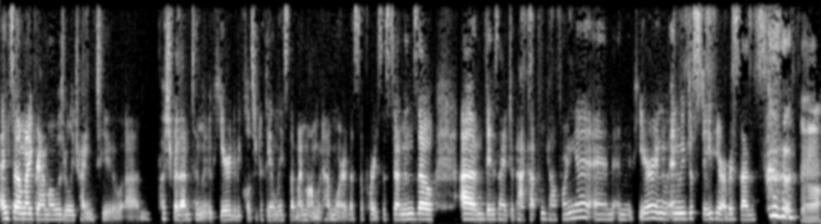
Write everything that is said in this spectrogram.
And so my grandma was really trying to um, push for them to move here to be closer to family, so that my mom would have more of a support system. And so um, they decided to pack up from California and and move here, and and we've just stayed here ever since. yeah,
